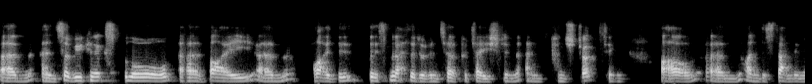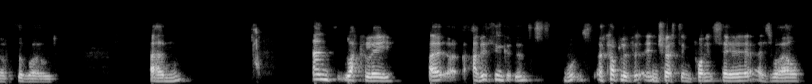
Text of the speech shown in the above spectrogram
Um, and so we can explore uh, by um, by the, this method of interpretation and constructing our um, understanding of the world. Um, and luckily, I, I think a couple of interesting points here as well.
